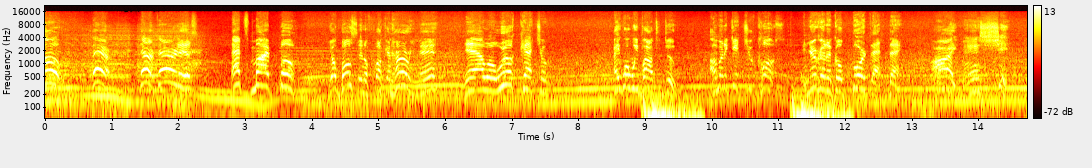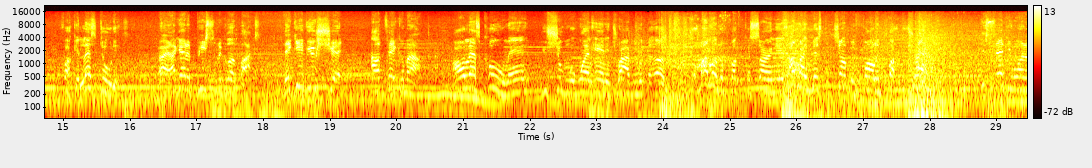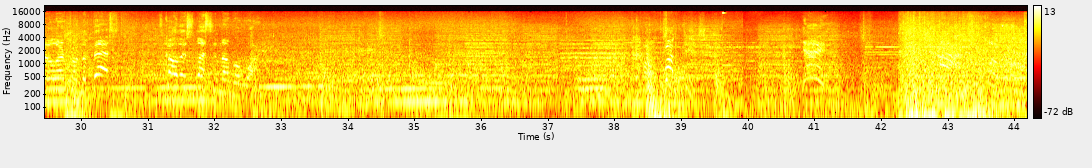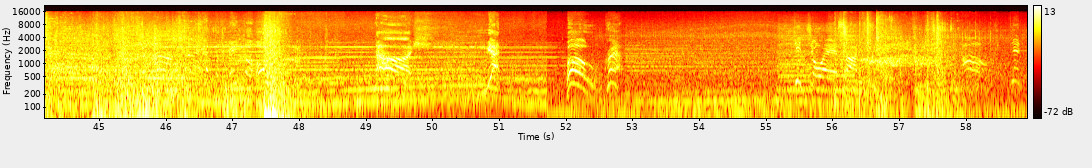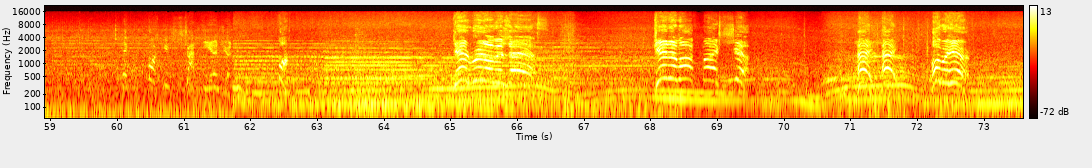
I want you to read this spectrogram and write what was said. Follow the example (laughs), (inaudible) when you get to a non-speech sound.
Oh, there! There, there it is! That's my boat! Your boat's in a fucking hurry, man. Yeah, well, we'll catch him. Hey, what we about to do? I'm gonna get you close, and you're gonna go board that thing. All right, man, shit. Fuck it, let's do this. All right, I got a piece in the glove box. They give you shit, I'll take them out. All that's cool, man. You shooting with one hand and driving with the other. But my motherfucking concern is I might miss the jump and fall in fucking traffic. Said you wanted to learn from the best. Let's call this lesson number one. Get your ass out of here! Fucking the engine! Fuck! Get rid of his ass! Get him off my ship! Hey, hey! Over here!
